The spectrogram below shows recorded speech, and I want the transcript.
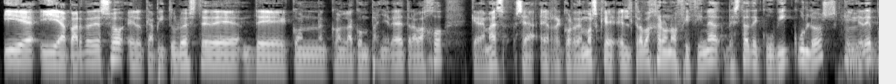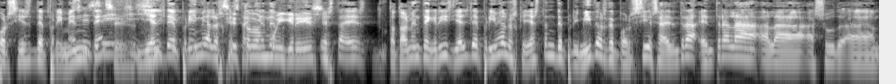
Y, y aparte de eso, el capítulo este de, de- con, con la compañera de trabajo, que además, o sea, eh, recordemos que él trabaja en una oficina de esta de cubículos, que ya de por sí es deprimente, Sí, sí. Sí, sí. y él deprime a los Sí, que es están todo ya de- muy gris. Esta es totalmente gris, y él deprime a los que ya están deprimidos de por sí. O sea, entra, entra a, la, a, la, a, su, a,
